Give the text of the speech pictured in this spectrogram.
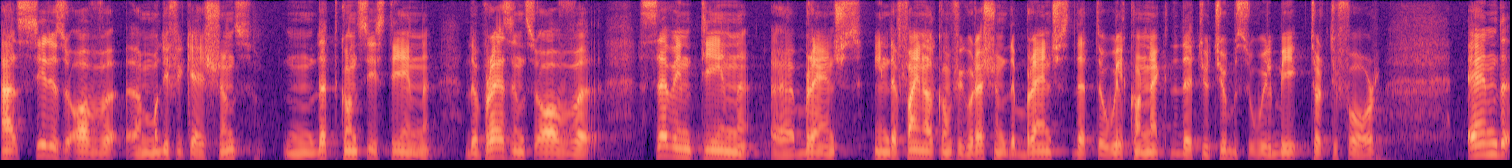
a series of uh, modifications mm, that consist in the presence of uh, 17 uh, branches. In the final configuration, the branches that will connect the two tubes will be 34. And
